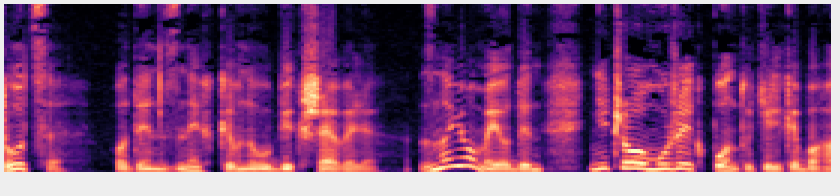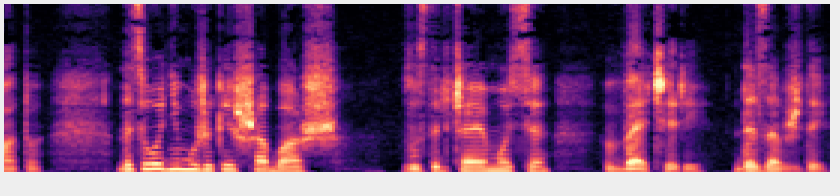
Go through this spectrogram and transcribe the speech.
Хто це? Один з них кивнув у бік шевеля. Знайомий один. Нічого, мужик, понту тільки багато. На сьогодні мужики шабаш. Зустрічаємося ввечері, де завжди.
